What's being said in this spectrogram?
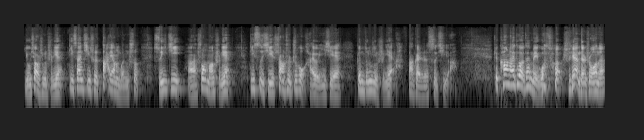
有效性实验，第三期是大样本设随机啊双盲实验，第四期上市之后还有一些跟踪性实验啊，大概是四期啊。这康莱特在美国做实验的时候呢，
